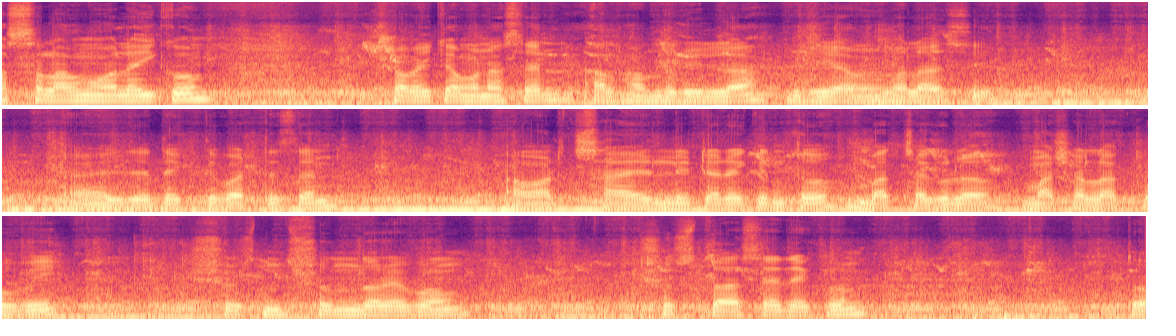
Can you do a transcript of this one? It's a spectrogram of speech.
আসসালামু আলাইকুম। সবাই কেমন আছেন? আলহামদুলিল্লাহ, জি, আমি ভালো আছি। এই যে দেখতে পারতেছেন, আমার ছায়ের লিটারে কিন্তু বাচ্চাগুলো মাসাল্লাহ খুবই সুন্দর এবং সুস্থ আছে, দেখুন। তো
